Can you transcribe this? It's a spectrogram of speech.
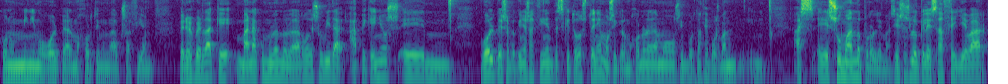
con un mínimo golpe a lo mejor tiene una luxación. Pero es verdad que van acumulando a lo largo de su vida a pequeños eh, golpes o pequeños accidentes que todos tenemos y que a lo mejor no le damos importancia, pues van eh, sumando problemas. Y eso es lo que les hace llevar,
